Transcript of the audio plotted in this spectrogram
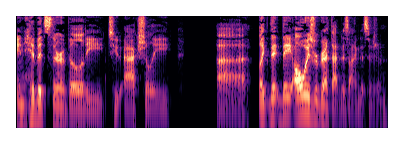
inhibits their ability to actually uh like they, they always regret that design decision.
